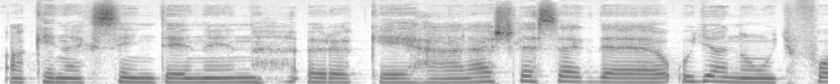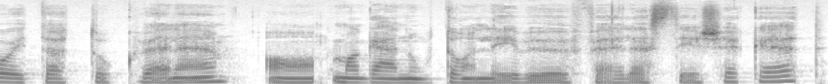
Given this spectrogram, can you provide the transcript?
akinek szintén én örökké hálás leszek, de ugyanúgy folytattuk vele a magánúton lévő fejlesztéseket,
